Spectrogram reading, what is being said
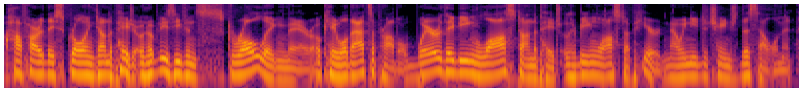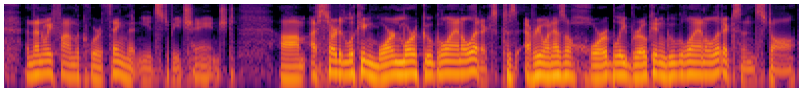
How far are they scrolling down the page? Oh, nobody's even scrolling there. Okay, well that's a problem. Where are they being lost on the page? Oh, they're being lost up here. Now we need to change this element, and then we find the core thing that needs to be changed um, I've started looking more and more at Google Analytics because everyone has a horribly broken Google Analytics install.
